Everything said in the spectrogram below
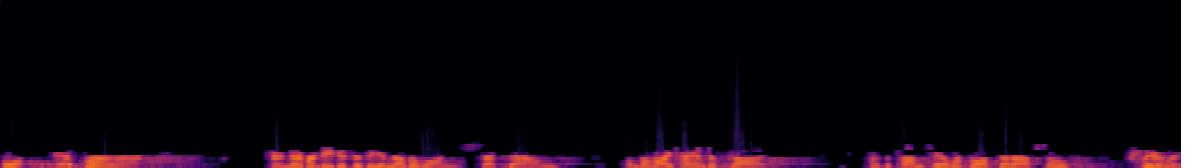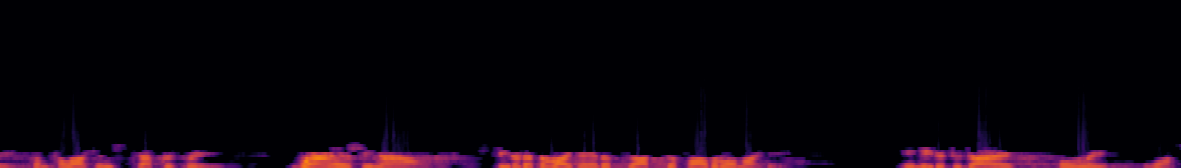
forever. There never needed to be another one sat down on the right hand of God. Brother Tom Taylor brought that out so clearly from Colossians chapter 3. Where is he now? Seated at the right hand of God the Father Almighty. He needed to die only once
